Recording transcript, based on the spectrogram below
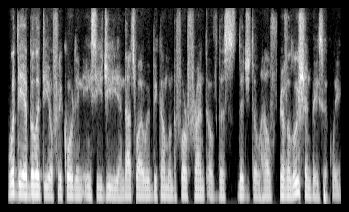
with the ability of recording ECG. And that's why we've become on the forefront of this digital health revolution, basically.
